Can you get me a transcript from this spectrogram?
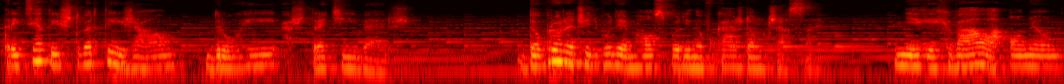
34. žalm, 2. až 3. verš. Dobrorečiť budem hospodinu v každom čase. Nech je chvála o ňom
